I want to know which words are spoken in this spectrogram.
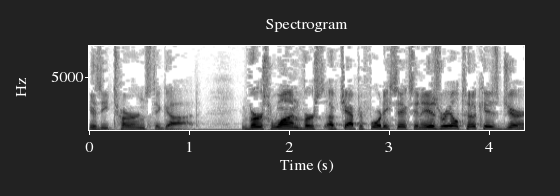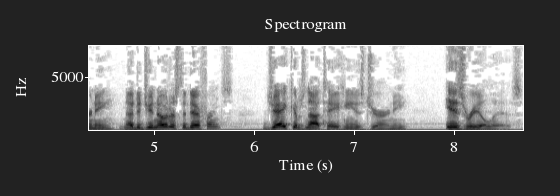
is he turns to God. Verse 1 verse of chapter 46, and Israel took his journey. Now, did you notice the difference? Jacob's not taking his journey, Israel is.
